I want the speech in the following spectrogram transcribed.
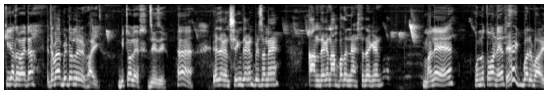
কি জাতের ভাই এটা? এটা ভাই বিটলের ভাই। বিটলের? জি জি। হ্যাঁ। এই দেখেন সিং দেখেন পেছনে কান দেখেন আম পাতা ন্যাসটা দেখেন। মানে উন্নত মানের? একবারে ভাই।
